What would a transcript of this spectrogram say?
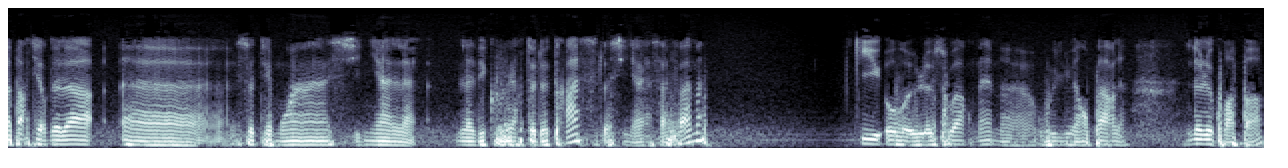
À partir de là, euh, ce témoin signale la découverte de traces, le signale à sa femme, qui le soir même où il lui en parle, ne le croit pas.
